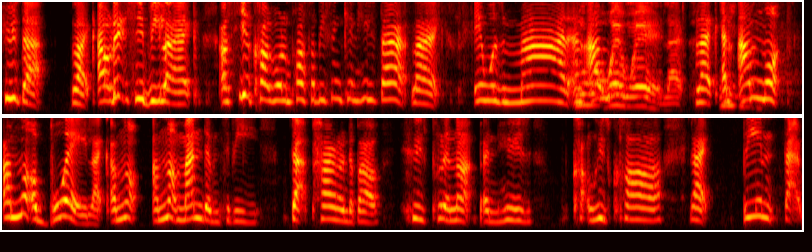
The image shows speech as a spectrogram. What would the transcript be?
Who's that? Like I'll literally be like, I'll see a car rolling past. I'll be thinking, who's that? Like it was mad, and And I'm where, where, like, like, and I'm not, I'm not a boy. Like I'm not, I'm not mandem to be that paranoid about who's pulling up and who's whose car. Like being that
